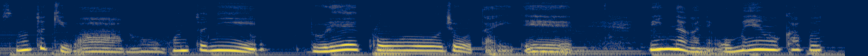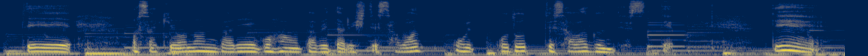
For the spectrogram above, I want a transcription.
その時はもう本当に無礼講状態でみんながねお面をかぶってお酒を飲んだりご飯を食べたりして騒踊って騒ぐんですって。で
